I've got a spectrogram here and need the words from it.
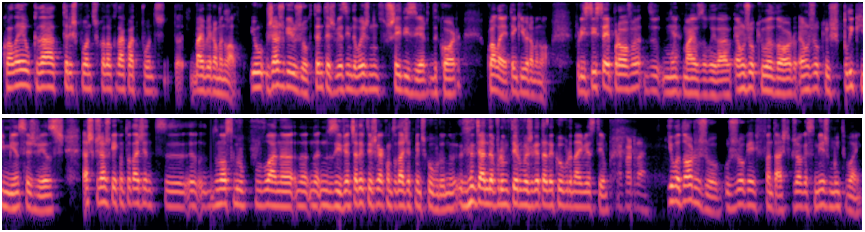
qual é o que dá 3 pontos, qual é o que dá 4 pontos? Vai ver ao manual. Eu já joguei o jogo tantas vezes, ainda hoje não sei dizer de cor qual é, tem que ir ver ao manual. Por isso, isso é prova de muito mais usabilidade. É um jogo que eu adoro, é um jogo que eu explico imensas vezes. Acho que já joguei com toda a gente eh, do nosso grupo lá na- na- nos eventos, já devo ter jogado com toda a gente, menos com o Bruno. Já anda a prometer uma jogatina com o Bruno há imenso tempo. É verdade. Eu adoro o jogo, o jogo é fantástico, joga-se mesmo muito bem.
